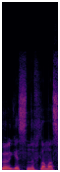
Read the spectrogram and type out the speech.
bölge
